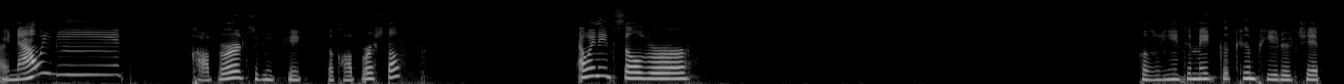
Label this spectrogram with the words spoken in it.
Alright, now we need copper to get the copper stuff. And we need silver. Because we need to make a computer chip.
